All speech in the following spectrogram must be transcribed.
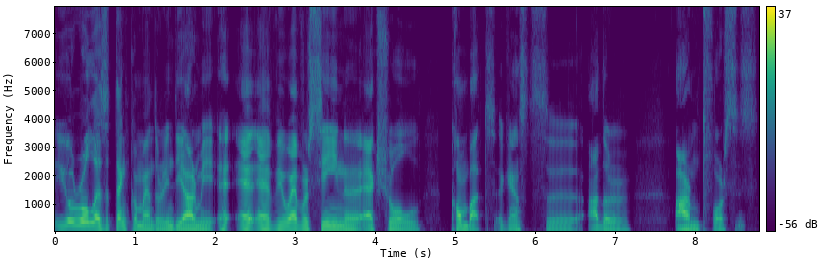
your role as a tank commander in the army? ha- ha- have you ever seen uh, actual combat against uh, other armed forces?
